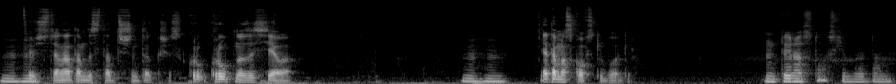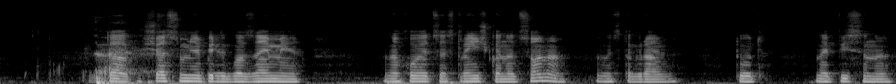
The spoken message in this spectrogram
Угу. То есть она там достаточно так сейчас крупно засела. Угу. Это московский блогер. Ну ты ростовский, братан. Да. Так, сейчас у меня перед глазами находится страничка Нацона в Инстаграме. Тут написано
